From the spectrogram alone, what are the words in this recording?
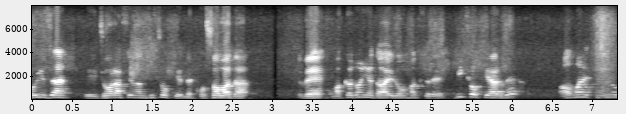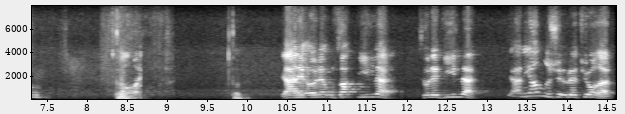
o yüzden e, coğrafyanın birçok yerinde, Kosova'da ve Makedonya dahil olmak üzere birçok yerde Alman etkisini unutmuş. Tabii. Yani öyle uzak değiller, şöyle değiller. Yani yalnızca üretiyorlar,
